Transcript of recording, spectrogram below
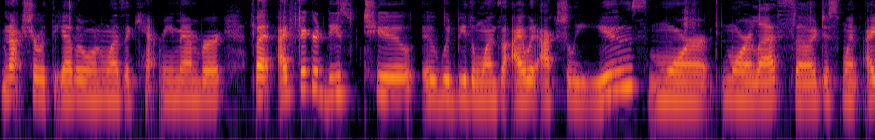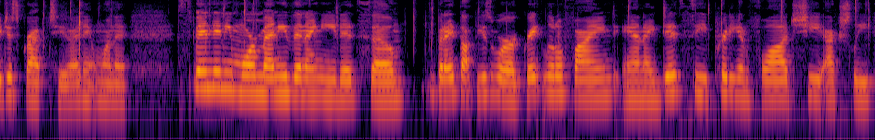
I'm not sure what the other one was. I can't remember. But I figured these two would be the ones that I would actually use more, more or less. So I just went, I just grabbed two. I didn't want to spend any more money than I needed. So, but I thought these were a great little find. And I did see Pretty and Flawed. She actually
